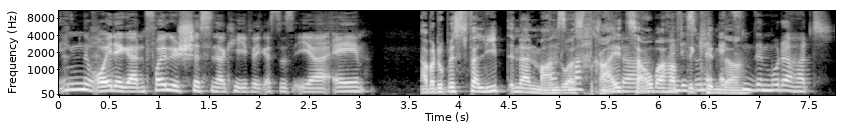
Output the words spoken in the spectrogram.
Ein räudiger, ein vollgeschissener Käfig ist es eher. Ey, Aber du bist verliebt in deinen Mann. was du hast drei da, zauberhafte wenn die so Kinder. Eine ätzende Mutter hat.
